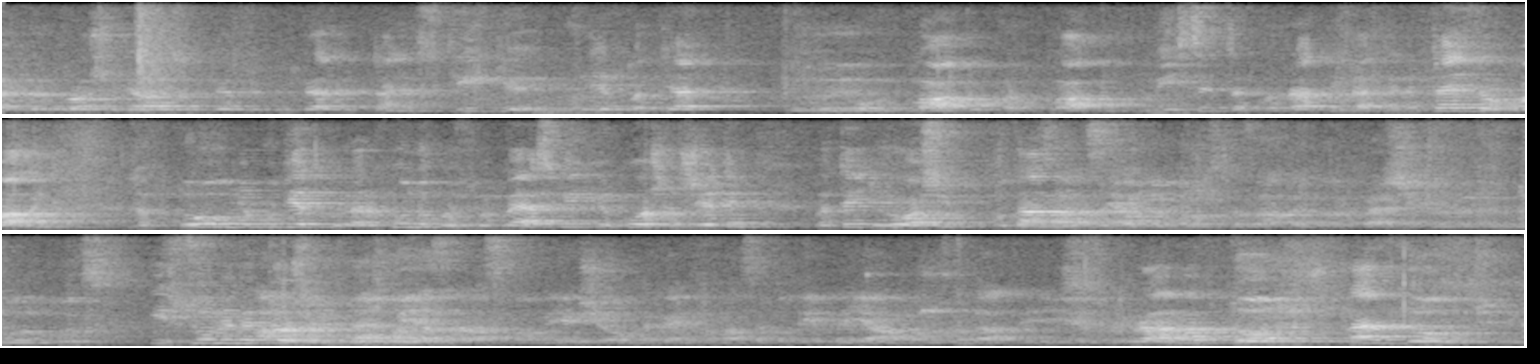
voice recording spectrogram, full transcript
я перепрошую, я вас запитую конкретне питання. Скільки вони платять е, плату, плату в місяць за квадратний метр? Не те за опалення. За обслуговування будинку на рахунок ОСББ, скільки кожен житель платить гроші Зараз я вам не можу сказати, перші І суми ви теж не я зараз вам, якщо вам така інформація потрібна, я вам можу надати її. Справа в тому, що нас долучені.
